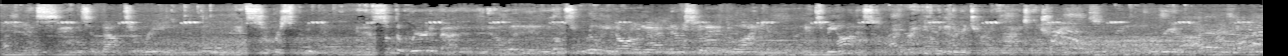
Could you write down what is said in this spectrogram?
And about to read it. It's super spooky. And there's something weird about it, you know. It, it looks really gnarly. I've never seen anything like it. And to be honest, I reckon we gotta return back to the treehouse. For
